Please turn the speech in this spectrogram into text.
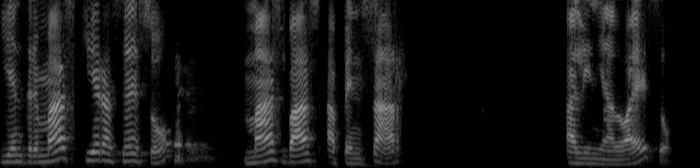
Y entre más quieras eso, más vas a pensar alineado a eso.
